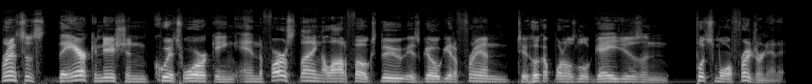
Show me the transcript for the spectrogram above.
For instance, the air condition quits working, and the first thing a lot of folks do is go get a friend to hook up one of those little gauges and put some more refrigerant in it.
